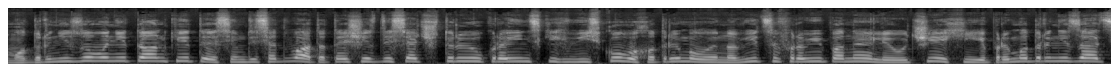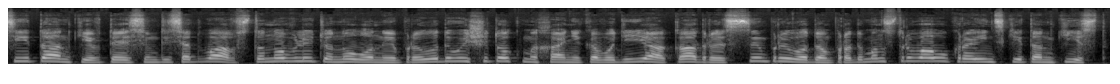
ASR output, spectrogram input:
Модернізовані танки Т-72 та Т-64 українських військових отримали нові цифрові панелі у Чехії. При модернізації танків Т-72 встановлюють оновлений приладовий щиток механіка водія. Кадри з цим приладом продемонстрував український танкіст.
